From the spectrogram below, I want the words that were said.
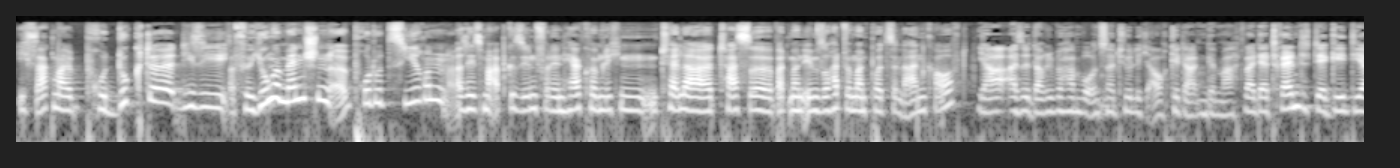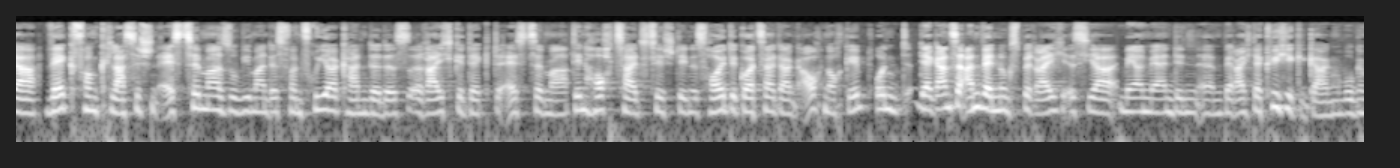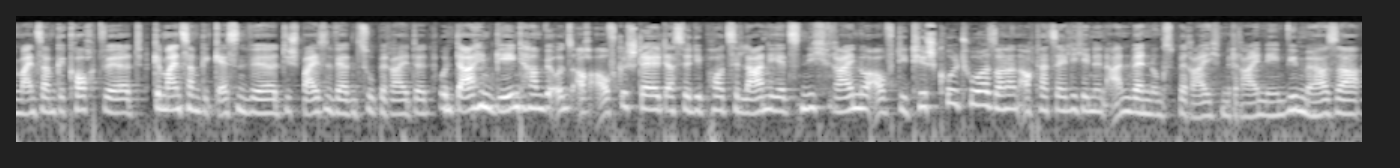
ich sag mal, Produkte, die Sie für junge Menschen äh, produzieren? Also jetzt mal abgesehen von den herkömmlichen Teller, Tasse, was man eben so hat, wenn man Porzellan kauft? Ja, also darüber haben wir uns natürlich auch Gedanken gemacht, weil der Trend, der geht ja weg vom klassischen Esszimmer, so wie man das von früher kannte, das reichgedeckte Esszimmer, den Hochzeitstisch, den es heute Gott sei Dank auch noch gibt. Und der ganze Anwendungsbereich ist ja mehr und mehr in den äh, Bereich der Küche gegangen, wo gemeinsam gekocht wird, gemeinsam gegessen wird, die Speisen werden zubereitet. Und dahingehend haben wir uns auch aufgestellt, dass wir die Porzellane jetzt nicht rein nur auf die Tischkultur, sondern auch tatsächlich in den Anwendungsbereich mit reinnehmen, wie Mörser,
